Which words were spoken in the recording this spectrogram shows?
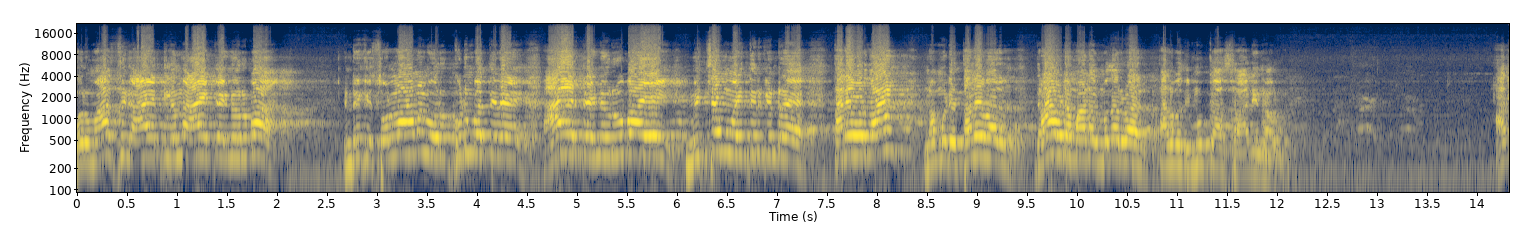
ஒரு மாசத்துக்கு ஆயிரத்துலேருந்து ஆயிரத்தி ஐநூறு ரூபாய். இன்றைக்கு சொல்லாமல் ஒரு குடும்பத்திலே ஆயிரத்தி ஐநூறு ரூபாயை மிச்சம் வைத்திருக்கின்ற தலைவர் தான் நம்முடைய தலைவர் திராவிட மாடல் முதல்வர் தளபதி மு க ஸ்டாலின் அவர்கள். ஆக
